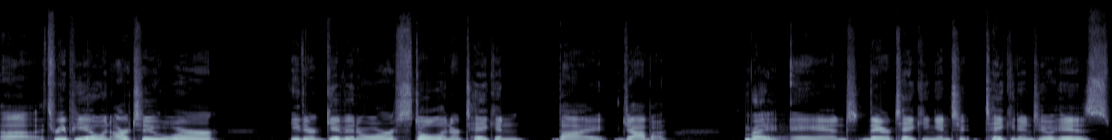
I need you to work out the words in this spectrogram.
uh, 3PO and R2 were either given or stolen or taken by Jabba, right. and they're taking into taken into his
